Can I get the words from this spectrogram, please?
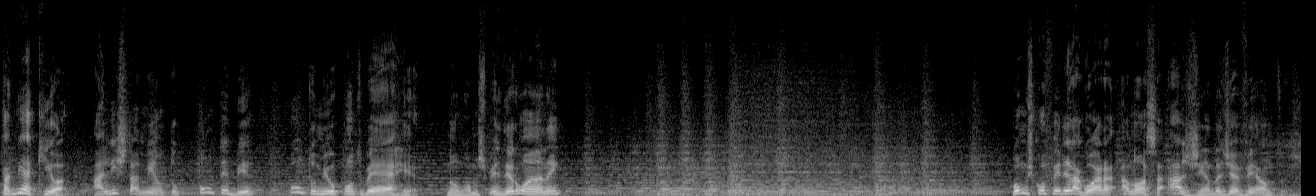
Tá bem aqui, ó. alistamento.tb.mil.br. Não vamos perder o ano, hein? Vamos conferir agora a nossa agenda de eventos.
